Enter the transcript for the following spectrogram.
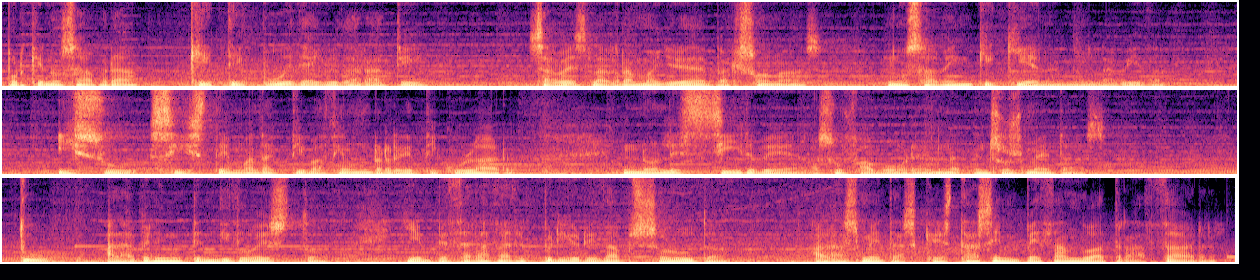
porque no sabrá qué te puede ayudar a ti. Sabes, la gran mayoría de personas no saben qué quieren en la vida y su sistema de activación reticular no les sirve a su favor en, en sus metas. Tú, al haber entendido esto y empezar a dar prioridad absoluta a las metas que estás empezando a trazar,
